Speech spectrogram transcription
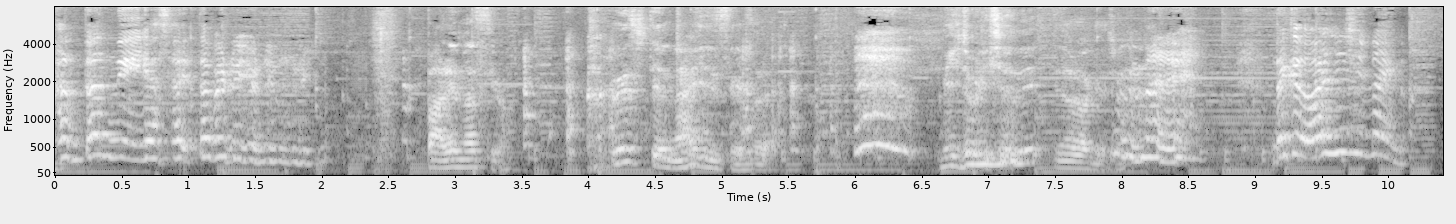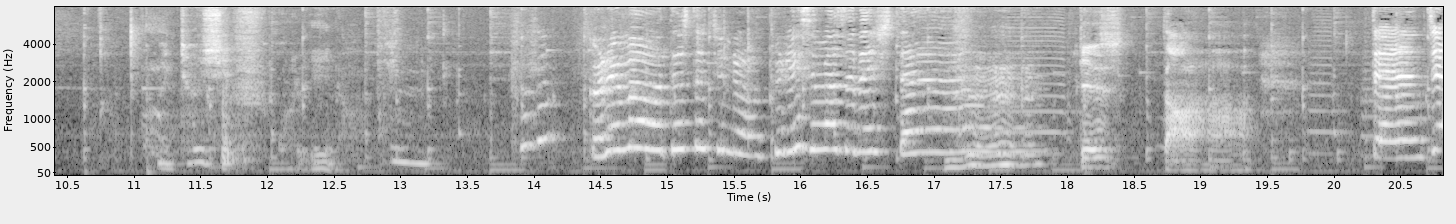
簡単に野菜食べるようになるバレますよ。隠してないですよそれ。緑じゃねってなるわけでしょ。まあね。だけど味しないの。めっちゃ美味しい、これいいな。うん、これは私たちのクリスマスでした。でしたじゃんじゃ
